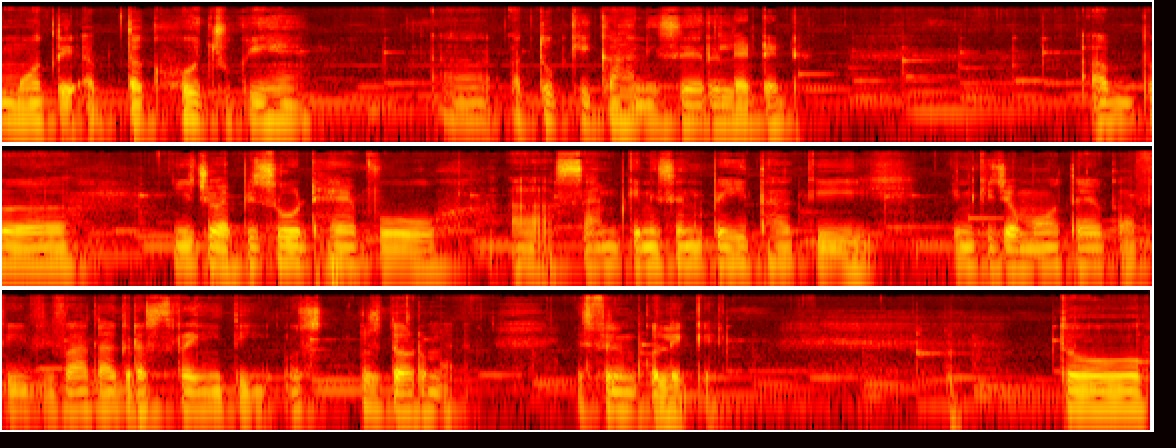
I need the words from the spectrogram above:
मौतें अब तक हो चुकी हैं अतुक की कहानी से रिलेटेड। अब ये जो एपिसोड है वो सैम किनिसन पे ही था कि इनकी जो मौत है वो काफ़ी विवादाग्रस्त रही थी उस उस दौर में, इस फ़िल्म को लेके। तो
